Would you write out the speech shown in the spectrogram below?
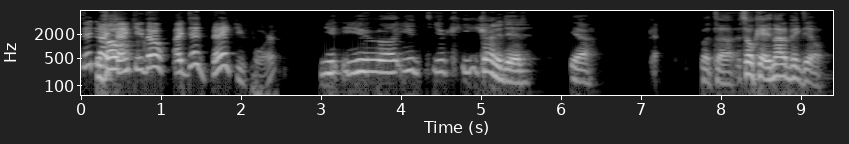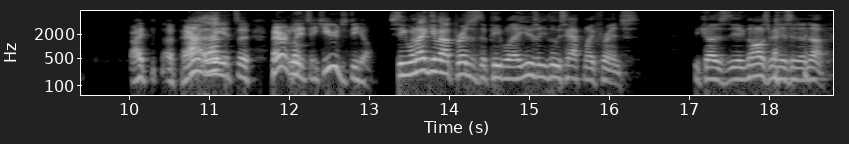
didn't If I I- thank you though? I did thank you for it. You you uh you you you kind of did. Yeah. But uh it's okay, It's not a big deal. I apparently that- it's a apparently it's a huge deal. See, when I give out presents to people, I usually lose half my friends because the acknowledgement isn't enough.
